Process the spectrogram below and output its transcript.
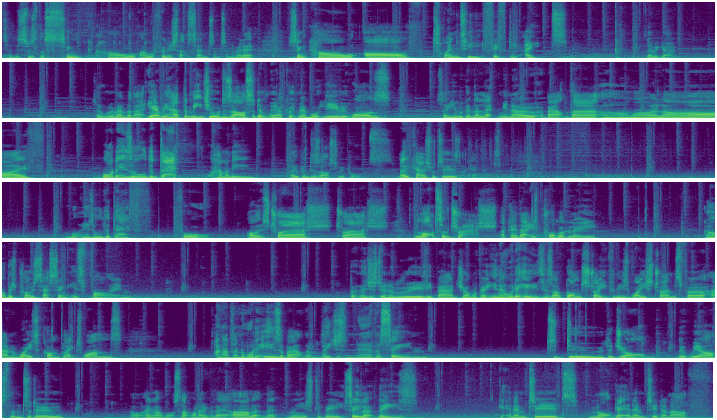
So this was the sinkhole. I will finish that sentence in a minute. Sinkhole of 2058. There we go. So remember that. Yeah, we had the meteor disaster, didn't we? I couldn't remember what year it was. So you were going to let me know about that. Oh my life. What is all the death? How many open disaster reports? No casualties. Okay, thanks. What is all the death for? Oh, it's trash, trash, lots of trash. Okay, that is probably... Garbage processing is fine. but they're just doing a really bad job of it. You know what it is? Is I've gone straight for these waste transfer and waste complex ones. And I don't know what it is about them. They just never seem to do the job that we ask them to do. Oh, hang on. What's that one over there? Ah, oh, look. That needs to be... See, look. These. Getting emptied. Not getting emptied enough.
